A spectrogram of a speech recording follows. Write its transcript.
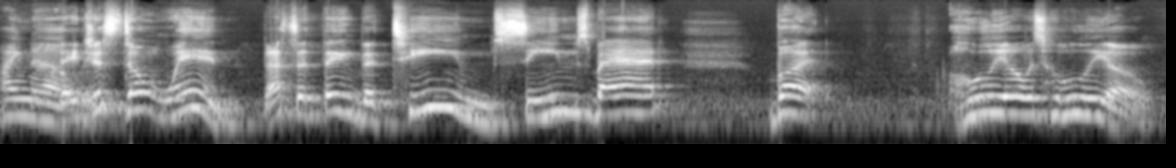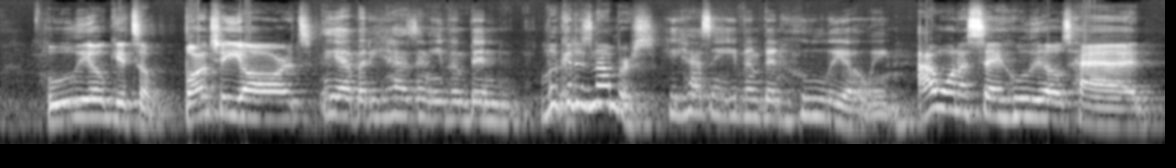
I know. They just don't win. That's the thing. The team seems bad, but Julio is Julio. Julio gets a bunch of yards. Yeah, but he hasn't even been. Look at his numbers. He hasn't even been Julioing. I want to say Julio's had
